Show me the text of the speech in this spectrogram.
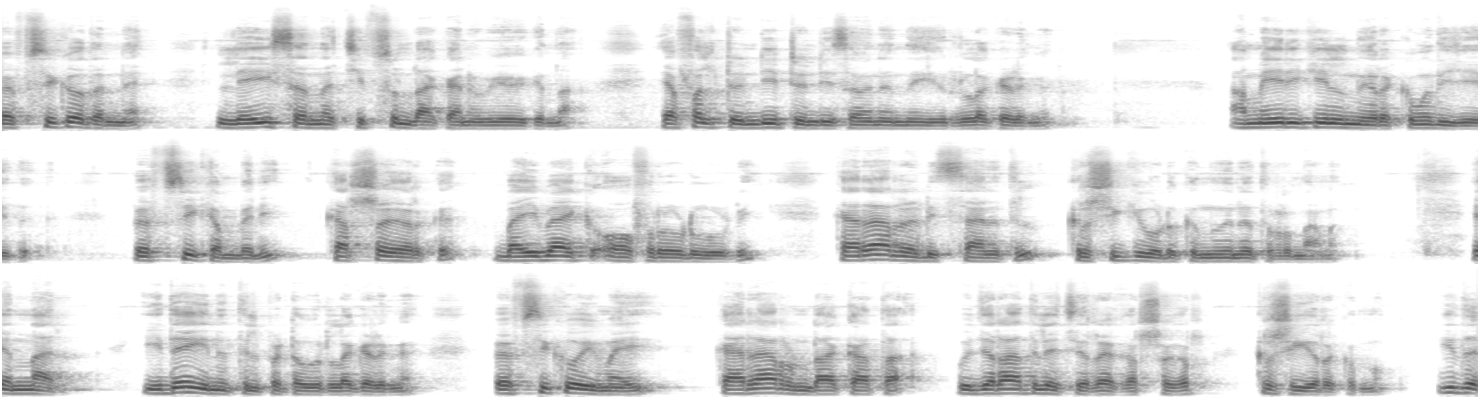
പെപ്സിക്കോ തന്നെ ലെയ്സ് എന്ന ചിപ്സ് ഉണ്ടാക്കാൻ ഉപയോഗിക്കുന്ന F L twenty twenty seven എന്ന ഉരുളക്കിഴങ്ങ് അമേരിക്കയിൽ നിന്ന് ഇറക്കുമതി ചെയ്ത് പെപ്സി കമ്പനി കർഷകർക്ക് ബൈബാക്ക് ഓഫറോടുകൂടി കരാർ അടിസ്ഥാനത്തിൽ കൃഷിക്ക് കൊടുക്കുന്നതിനെ തുടർന്നാണ്. എന്നാൽ ഇതേ ഇനത്തിൽപ്പെട്ട ഉരുളക്കിഴങ്ങ് പെപ്സിക്കോയുമായി കരാർ ഉണ്ടാക്കാത്ത ഗുജറാത്തിലെ ചെറിയ കർഷകർ കൃഷി ഇറക്കുന്നു. ഇത്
